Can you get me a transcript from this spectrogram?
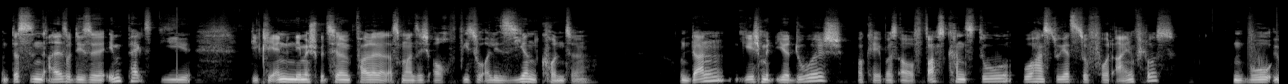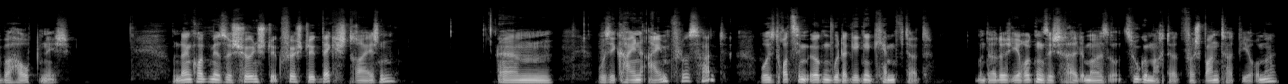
Und das sind also diese Impacts, die die Klientin in dem speziellen Fall, dass man sich auch visualisieren konnte. Und dann gehe ich mit ihr durch, okay, pass auf, was kannst du, wo hast du jetzt sofort Einfluss und wo überhaupt nicht. Und dann konnten wir so schön Stück für Stück wegstreichen, ähm, wo sie keinen Einfluss hat, wo sie trotzdem irgendwo dagegen gekämpft hat und dadurch ihr Rücken sich halt immer so zugemacht hat, verspannt hat, wie auch immer.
